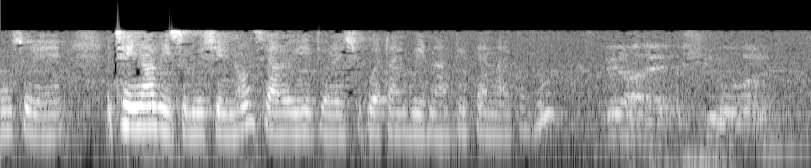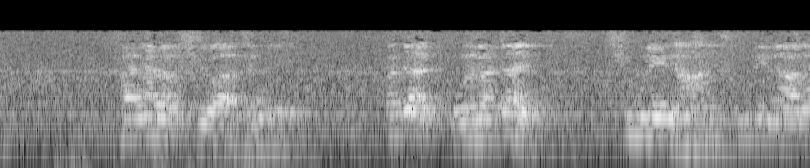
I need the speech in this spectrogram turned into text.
ဘူးဆိုရင်အချိန်ရပြီဆိုလို့ရှိရင်တော့ဆရာတော်ကြီးပြောတဲ့ရှူွက်တိုင်းဝေဒနာပြီးပြန်လိုက်ပါနော်ပြီးတော့အဲရှူပါမယ်ခန္ဓာတော့ရှူရအစဉ်ကြီးဘာကြောင့်ဝေဒနာတိုင်း ရှူလေးနာရှူလေးနာလေ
